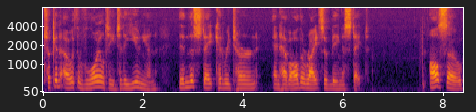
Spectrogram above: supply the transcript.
took an oath of loyalty to the Union, then the state could return and have all the rights of being a state. Also,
